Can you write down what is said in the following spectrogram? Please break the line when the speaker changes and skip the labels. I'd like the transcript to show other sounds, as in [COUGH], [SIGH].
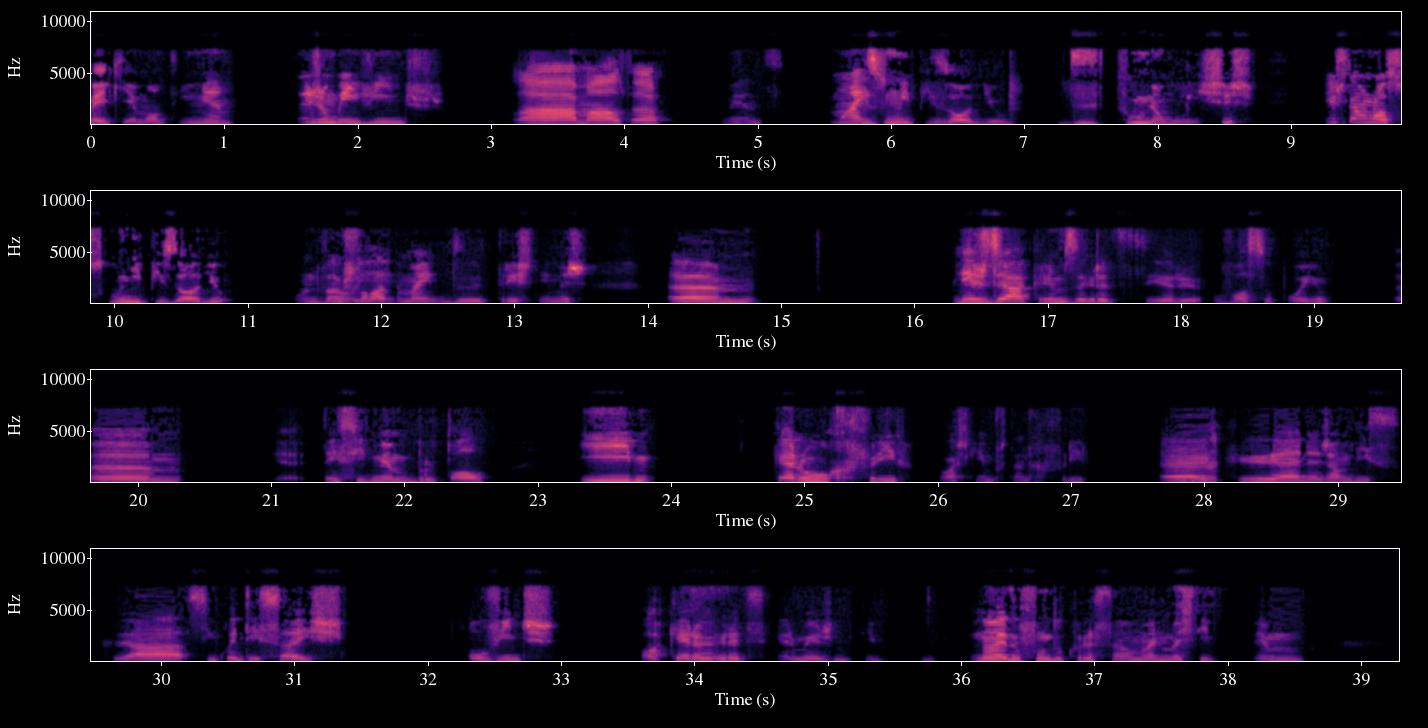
Como é que é, maltinha? Sejam bem-vindos
Olá, malta.
mais um episódio de Tu Não Me Lixes. Este é o nosso segundo episódio, onde vamos
Oh,
falar
yeah.
também de três temas. Ahm, desde já queremos agradecer o vosso apoio. Ahm, tem sido mesmo brutal. E quero referir, eu acho que é importante referir, ah,
Uhum.
que a Ana já me disse que há 56 ouvintes. Pá, quero agradecer mesmo. Tipo, não é do fundo do coração, mano, mas tipo, mesmo,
